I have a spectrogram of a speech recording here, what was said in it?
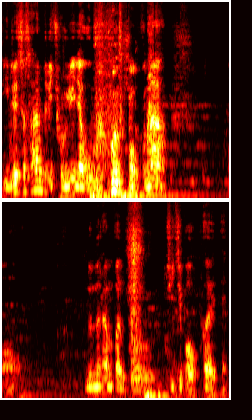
이래서 사람들이 졸리냐고 물어보는 거구나. 어, 눈을 한번 또 뒤집어 엎어야 되는.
